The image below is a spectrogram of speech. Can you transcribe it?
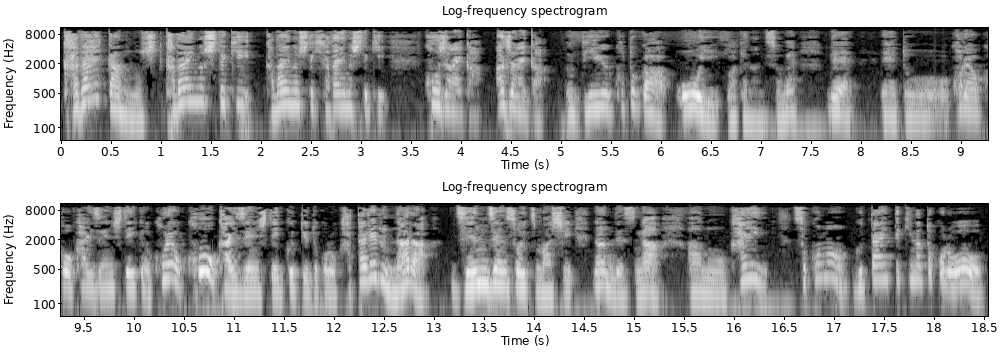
課題感の、課題の指摘、課題の指摘、課題の指摘、こうじゃないか、ああじゃないか、っていうことが多いわけなんですよね。で、えっ、ー、と、これをこう改善していくの、これをこう改善していくっていうところを語れるなら、全然そいつマシなんですが、あの、かい、そこの具体的なところを、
